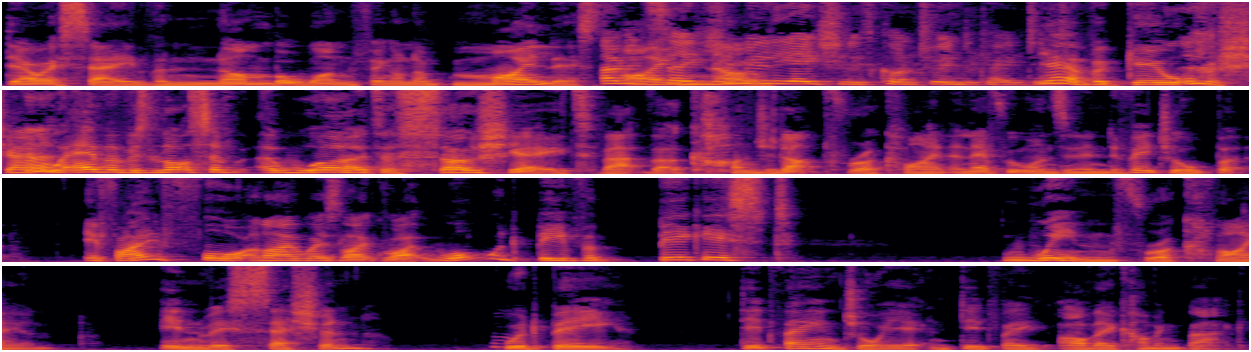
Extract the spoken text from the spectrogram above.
dare I say, the number one thing on my list. I would say know. humiliation is contraindicated. Yeah, the guilt, the shame, whatever. There's lots of uh, words associated to that that are conjured up for a client, and everyone's an individual. But if I thought and I was like, right, what would be the biggest win for a client in this session? Would be did they enjoy it and did they are they coming back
